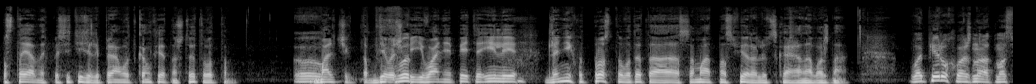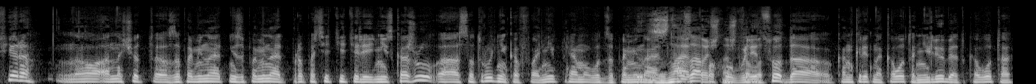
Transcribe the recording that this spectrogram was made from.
постоянных посетителей, прям вот конкретно, что это вот там Э, мальчик, там, девочка, вот... и Ваня, Петя, или для них вот просто вот эта сама атмосфера людская, она важна? Во-первых, важна атмосфера, но а насчет запоминают, не запоминают, про посетителей не скажу, а сотрудников они прямо вот запоминают. Знают По запаху, точно, в лицо, вот... да, конкретно кого-то не любят, кого-то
